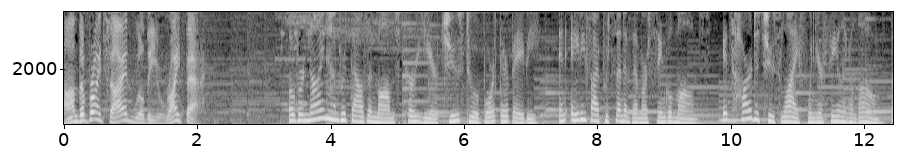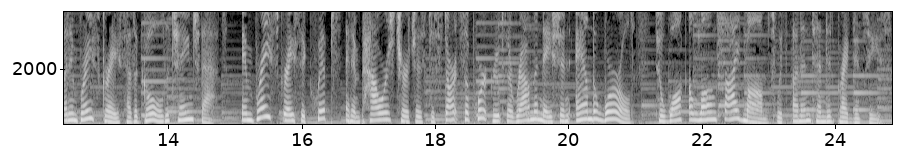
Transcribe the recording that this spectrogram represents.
On the Bright Side, we'll be right back. Over 900,000 moms per year choose to abort their baby and 85% of them are single moms. It's hard to choose life when you're feeling alone, but Embrace Grace has a goal to change that. Embrace Grace equips and empowers churches to start support groups around the nation and the world to walk alongside moms with unintended pregnancies.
